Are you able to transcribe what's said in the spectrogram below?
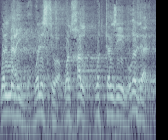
والمعية والاستواء والخلق والتنزيل وغير ذلك.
